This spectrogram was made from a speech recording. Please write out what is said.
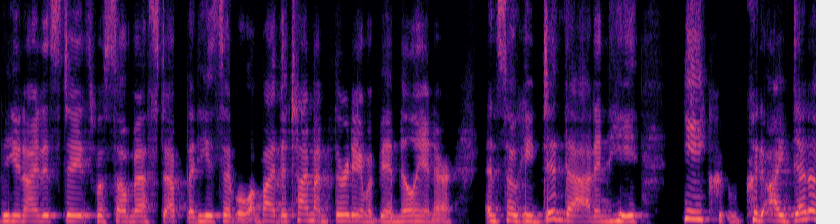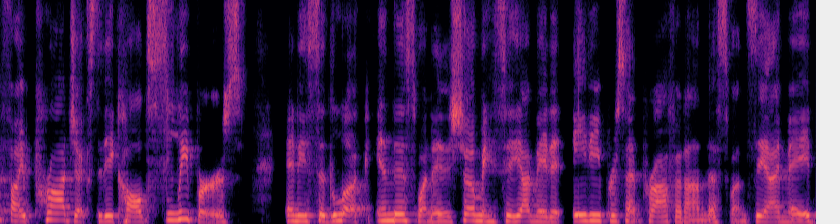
the United States was so messed up that he said, well, by the time I'm 30, I'm going to be a millionaire. And so he did that and he, he could identify projects that he called sleepers. And he said, look, in this one, and he showed me, see, I made an 80% profit on this one. See, I made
